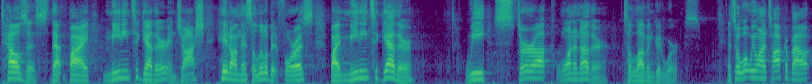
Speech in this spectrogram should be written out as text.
tells us that by meeting together, and Josh hit on this a little bit for us, by meeting together, we stir up one another to love and good works. And so, what we want to talk about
